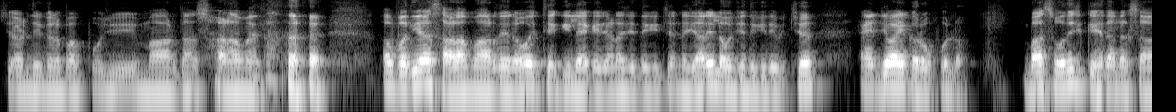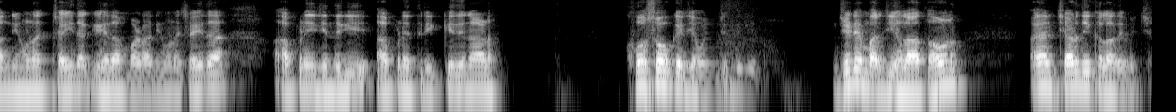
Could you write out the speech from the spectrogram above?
ਚੜ੍ਹਦੀ ਗੱਲ ਬਾਪੂ ਜੀ, ਮਾਰਦਾ ਸਾਲਾ ਮੈਂ ਤਾਂ। ਆ ਵਧੀਆ ਸਾਲਾ ਮਾਰਦੇ ਰਹੋ, ਇੱਥੇ ਕੀ ਲੈ ਕੇ ਜਾਣਾ ਜ਼ਿੰਦਗੀ 'ਚ, ਨਜ਼ਾਰੇ ਲਓ ਜ਼ਿੰਦਗੀ ਦੇ ਵਿੱਚ ਐਂਜੋਏ ਕਰੋ ਫੁੱਲ ਬਸ ਉਹਦੇ 'ਚ ਕਿਸੇ ਦਾ ਨੁਕਸਾਨ ਨਹੀਂ ਹੋਣਾ ਚਾਹੀਦਾ, ਕਿਸੇ ਦਾ ਮਾੜਾ ਨਹੀਂ ਹੋਣਾ ਚਾਹੀਦਾ। ਆਪਣੀ ਜ਼ਿੰਦਗੀ ਆਪਣੇ ਤਰੀਕੇ ਦੇ ਨਾਲ ਖੁਸ਼ ਹੋ ਕੇ ਜਿਉਂ ਜ਼ਿੰਦਗੀ ਨੂੰ। ਜਿਹੜੇ ਮਰਜ਼ੀ ਹਾਲਾਤ ਹੋਣ, ਐਨ ਚੜ੍ਹਦੀ ਕਲਾ ਦੇ ਵਿੱਚ।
